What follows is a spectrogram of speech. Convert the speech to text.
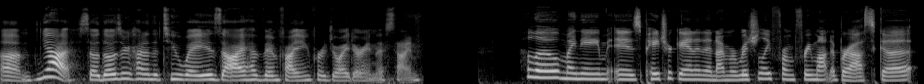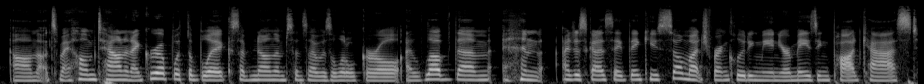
um, yeah, so those are kind of the two ways that I have been fighting for joy during this time. Hello, my name is Patrick Gannon, and I'm originally from Fremont, Nebraska. Um, that's my hometown, and I grew up with the Blicks. I've known them since I was a little girl. I love them, and I just gotta say thank you so much for including me in your amazing podcast.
